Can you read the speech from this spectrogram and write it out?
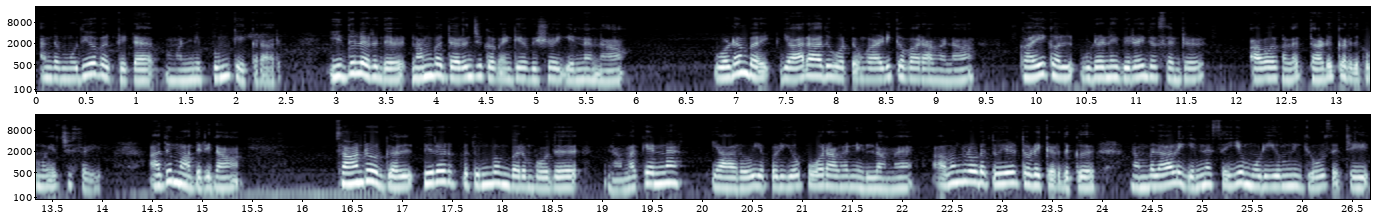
அந்த முதியவர்கிட்ட மன்னிப்பும் கேட்குறாரு. இதிலிருந்து நம்ம தெரிஞ்சுக்க வேண்டிய விஷயம் என்னென்னா உடம்பை யாராவது ஒருத்தவங்க அடிக்க வராங்கன்னா கைகள் உடனே விரைந்து சென்று அவர்களை தடுக்கிறதுக்கு முயற்சி செய்யும். அது மாதிரி தான் சான்றோர்கள் பிறருக்கு துன்பம் வரும்போது நமக்கு என்ன யாரோ எப்படியோ போகிறாங்கன்னு இல்லாமல் அவங்களோட துயர் துடைக்கிறதுக்கு நம்மளால் என்ன செய்ய முடியும்னு யோசித்து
